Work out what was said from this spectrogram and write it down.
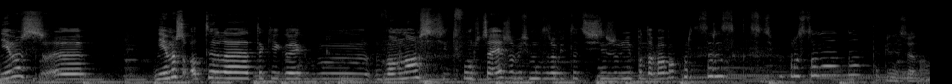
nie masz... e, nie masz o tyle takiego jakby wolności twórczej, żebyś mógł zrobić to, co ci się nie podoba, bo kurde zaraz ktoś ci po prostu no, no puknie cię, no.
